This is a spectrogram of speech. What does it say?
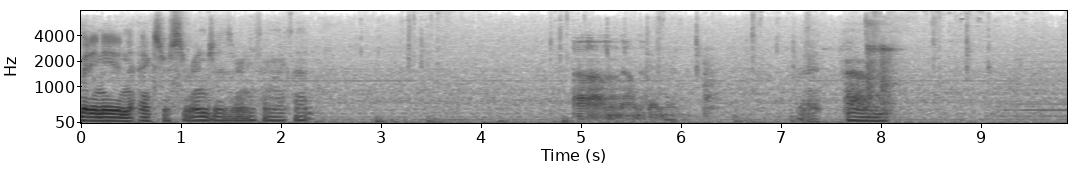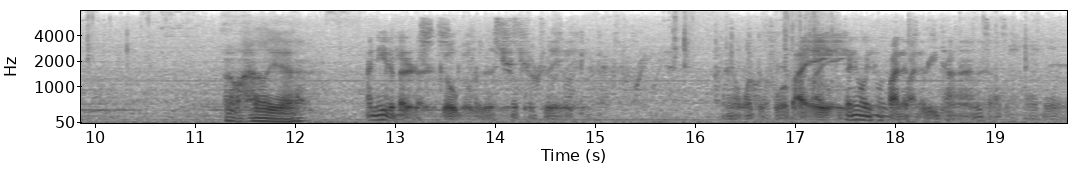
Anybody need an extra syringes or anything like that? Um, no, I'm good. Right. Um. Oh hell yeah! I need a better scope for this triple take. I don't want the 4x8. If anyone can find it three times, I'll just have it.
